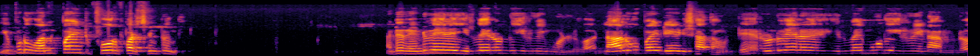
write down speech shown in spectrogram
ఇప్పుడు వన్ పాయింట్ ఫోర్ పర్సెంట్ ఉంది. అంటే రెండు వేల ఇరవై రెండు ఇరవై మూడులో నాలుగు పాయింట్ ఏడు శాతం ఉంటే రెండు వేల ఇరవై మూడు ఇరవై నాలుగులో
